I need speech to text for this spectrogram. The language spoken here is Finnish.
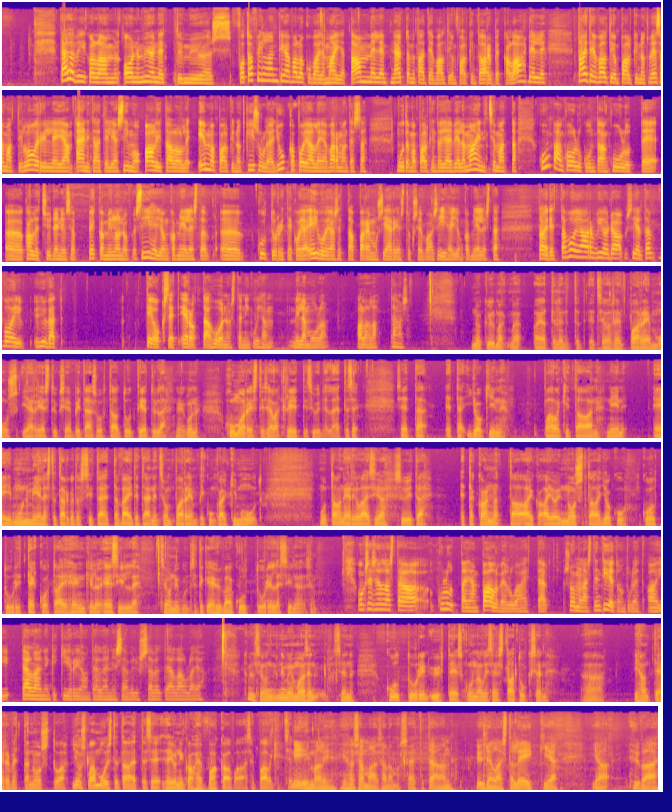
Tällä viikolla on myönnetty myös Fotofinlandia valokuvaaja Maija Tammelle, näyttämätaiteen valtion palkinto Ari-Pekka Lahdelle, taiteen valtion palkinnot Vesamatti Loirille ja äänitaiteilija Simo Alitalolle, Emma-palkinnot Kisulle ja Jukkapojalle ja varmaan tässä muutama palkinto jäi vielä mainitsematta. Kumpaan koulukuntaan kuulutte Kalle Tsydenius ja Pekka Milonov siihen, jonka mielestä kulttuuritekoja ei voi asettaa paremmuusjärjestykseen, vaan siihen, jonka mielestä taidetta voi arvioida. Sieltä voi hyvät teokset erottaa huonosta niin kuin ihan millä muulla alalla tahansa. No kyllä mä, mä ajattelen, että, että sellaiseen paremmuusjärjestykseen pitää suhtautua tietyllä niin kuin humoristisella kriittisyydellä, että se, se että, että jokin palkitaan, niin ei mun mielestä tarkoita sitä, että väitetään, että se on parempi kuin kaikki muut. Mutta on erilaisia syitä, että kannattaa aika ajoin nostaa joku kulttuuriteko tai henkilö esille. Se, on niin kuin, se tekee hyvää kulttuurille sinänsä. Onko se sellaista kuluttajan palvelua, että suomalaisten tietoon tulee, että ai, tällainenkin kirja on tällainen sävellys, säveltäjä, laulaja? Kyllä se on nimenomaan sen, sen kulttuurin yhteiskunnallisen statuksen ää, ihan tervettä nostoa. Jos vaan muistetaan, että se, se ei ole niin kauhean vakavaa se palkitseminen. Niin, mä olin ihan samaa sanomassa, että tämä on yhdenlaista leikkiä ja hyvää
